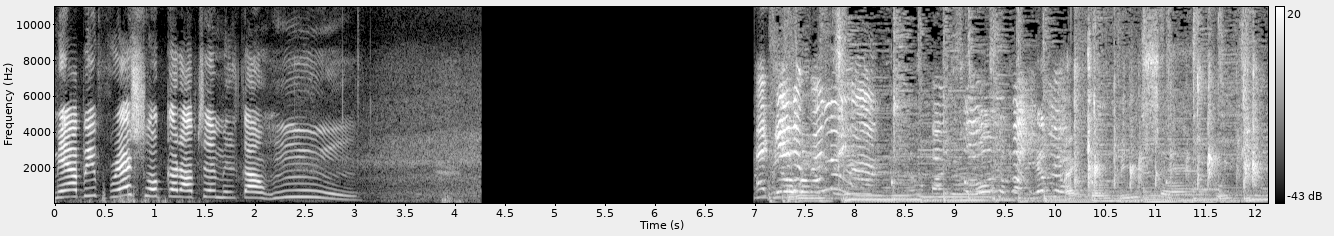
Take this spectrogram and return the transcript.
मैं अभी फ्रेश होकर आपसे मिलता हूँ। I can be sad with you.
